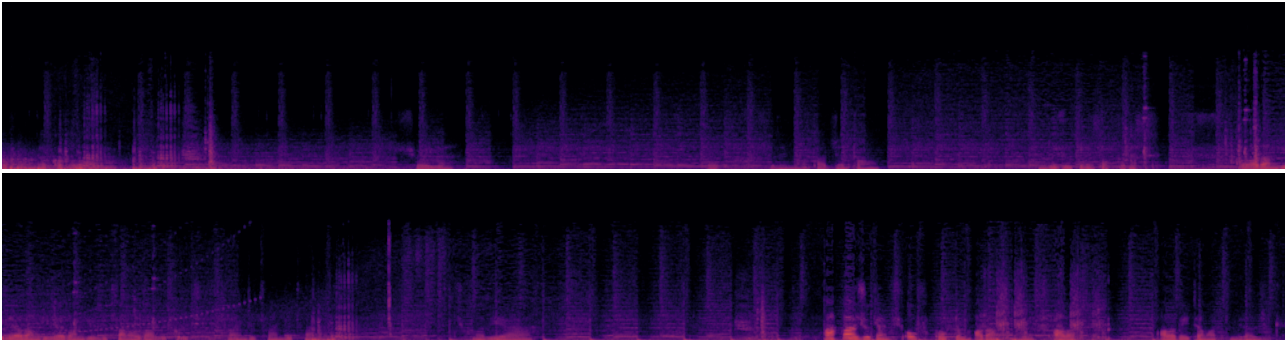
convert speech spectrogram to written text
Kapalı yok kapalı almıyor. Şöyle. Hop. Şöyle mantarcın tamam. Şimdi Joker'e saklarız. O adam geliyor adam geliyor adam geliyor lütfen oradan bir kılıç. Lütfen lütfen lütfen. Çıkmadı ya. Ah ah Joker'miş. Of korktum. Adamsın demiş. Al al. Al al item attım birazcık.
